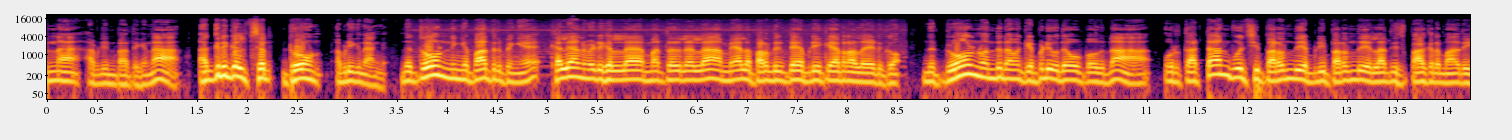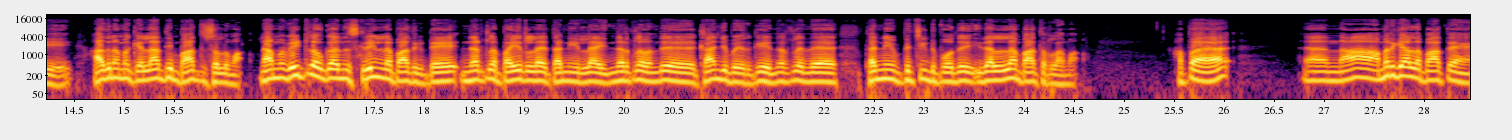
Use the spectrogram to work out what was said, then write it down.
என்ன அப்படின்னு பார்த்தீங்கன்னா அக்ரிகல்ச்சர் ட்ரோன் அப்படிங்கிறாங்க. இந்த ட்ரோன் நீங்கள் பார்த்துருப்பீங்க கல்யாண வீடுகளில் மற்றதுலலாம் மேலே பறந்துக்கிட்டே அப்படியே கேமராவில் எடுக்கும். இந்த ட்ரோன் வந்து நமக்கு எப்படி உதவ போகுதுன்னா ஒரு தட்டான் பூச்சி பறந்து எப்படி பறந்து எல்லாத்தையும் பார்க்குற மாதிரி அது நமக்கு எல்லாத்தையும் பார்த்து சொல்லுவான் நம்ம வீட்டில் உட்காந்து ஸ்க்ரீனில் பார்த்துக்கிட்டே இந்த இடத்துல பயிரில் தண்ணி இல்லை இந்த இடத்துல வந்து காஞ்சி போயிருக்கு இந்த இடத்துல இந்த தண்ணி பிச்சுக்கிட்டு போகுது இதெல்லாம் பார்த்துடலாமா அப்போ நான் அமெரிக்காவில் பார்த்தேன்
